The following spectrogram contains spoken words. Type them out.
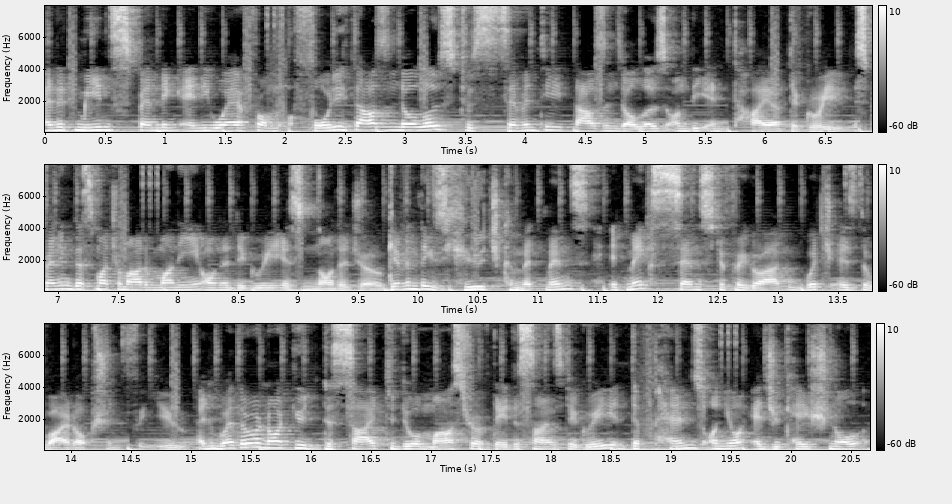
And it means spending anywhere from $40,000 to $70,000 on the entire degree. Spending this much amount of money on a degree is not a joke. Given these huge commitments, it makes sense to figure out which is the right option for you. And whether or not you decide to do a Master of Data Science degree it depends on your educational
